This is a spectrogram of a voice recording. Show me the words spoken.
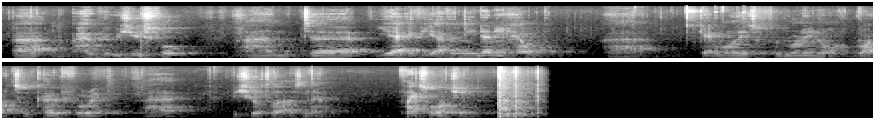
Uh, I hope it was useful. And uh, yeah, if you ever need any help uh, getting one of these up and running or writing some code for it, uh, be sure to let us know. Thanks for watching.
